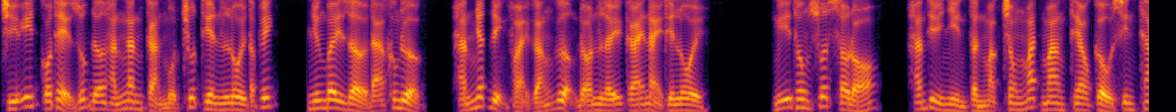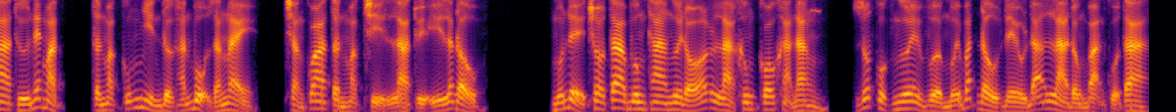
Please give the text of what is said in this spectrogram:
chí ít có thể giúp đỡ hắn ngăn cản một chút thiên lôi tập kích, nhưng bây giờ đã không được, hắn nhất định phải gắng gượng đón lấy cái này thiên lôi. Nghĩ thông suốt sau đó, hắn thì nhìn tần mặc trong mắt mang theo cầu xin tha thứ nét mặt, tần mặc cũng nhìn được hắn bộ dáng này, chẳng qua tần mặc chỉ là tùy ý lắc đầu. Muốn để cho ta buông tha ngươi đó là không có khả năng, rốt cuộc ngươi vừa mới bắt đầu đều đã là đồng bạn của ta.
